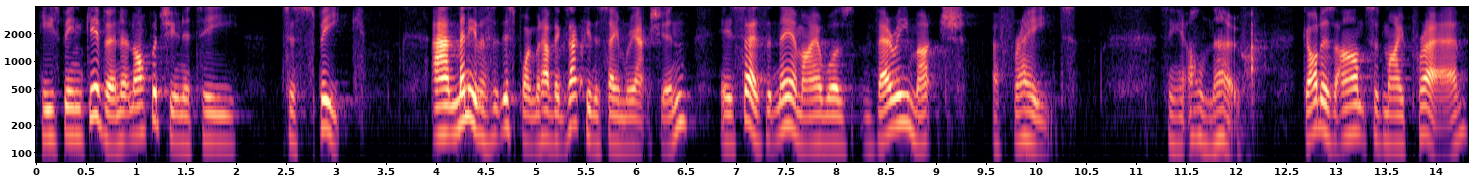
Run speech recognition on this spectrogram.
He's been given an opportunity to speak. And many of us at this point would have exactly the same reaction. It says that Nehemiah was very much afraid. Thinking, oh no, God has answered my prayer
